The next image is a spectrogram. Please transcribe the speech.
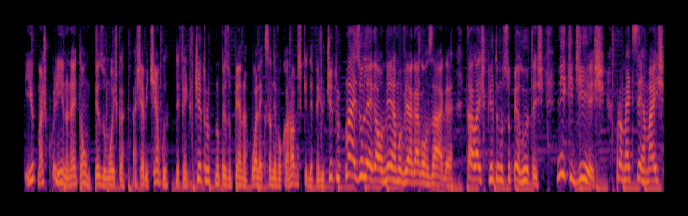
e masculino, né? Então, peso mosca, a Shevchenko defende o título, no peso pena, o Alexander Volkanovski defende o título, mas o legal mesmo, VH Gonzaga, tá lá escrito no Super Lutas, Nick Dias promete ser mais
